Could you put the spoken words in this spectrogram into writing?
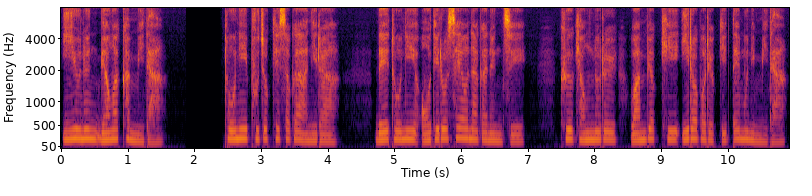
이유는 명확합니다. 돈이 부족해서가 아니라 내 돈이 어디로 새어나가는지 그 경로를 완벽히 잃어버렸기 때문입니다.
